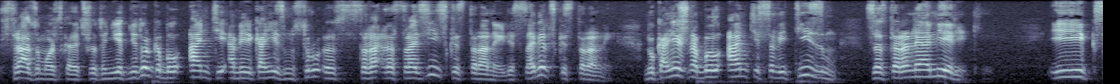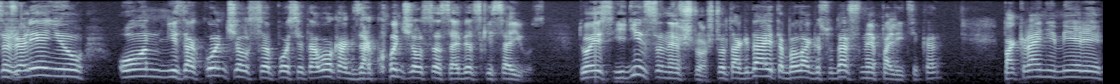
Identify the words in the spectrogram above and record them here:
сразу можно сказать, что это не, не только был антиамериканизм э, с российской стороны или с советской стороны, но, конечно, был антисоветизм со стороны Америки. И, к сожалению, он не закончился после того, как закончился Советский Союз. То есть, единственное что, что тогда это была государственная политика, по крайней мере,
